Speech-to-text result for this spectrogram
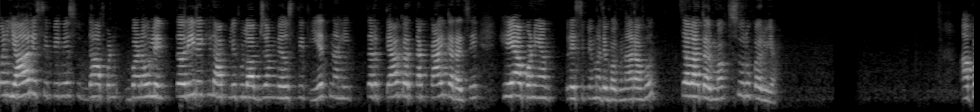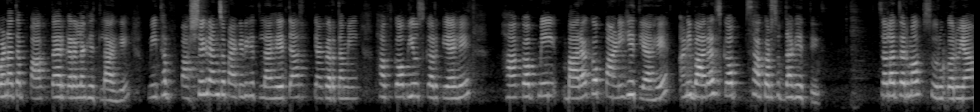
पण या रेसिपीने सुद्धा आपण बनवले तरी देखील आपले गुलाबजाम व्यवस्थित येत नाही तर त्याकरता काय करायचे हे आपण या रेसिपीमध्ये बघणार आहोत. चला तर मग सुरू करूया. आपण आता पाक तयार करायला घेतला आहे. मी इथं पाचशे ग्रॅमचं पॅकेट घेतलं आहे. त्या त्याकरता मी हा कप यूज करते आहे. हा कप मी बारा कप पाणी घेते आहे आणि बाराच कप साखरसुद्धा घेते. चला तर मग सुरू करूया.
